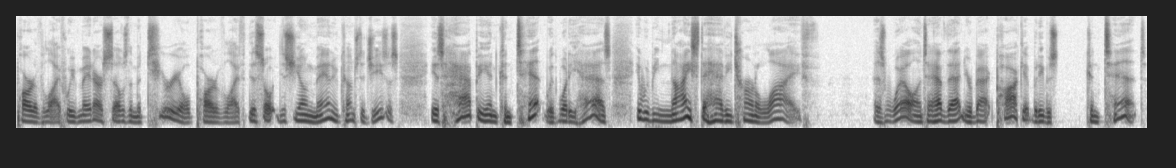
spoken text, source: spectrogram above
part of life. We've made ourselves the material part of life. This, oh, this young man who comes to Jesus is happy and content with what he has. It would be nice to have eternal life as well and to have that in your back pocket, but he was content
